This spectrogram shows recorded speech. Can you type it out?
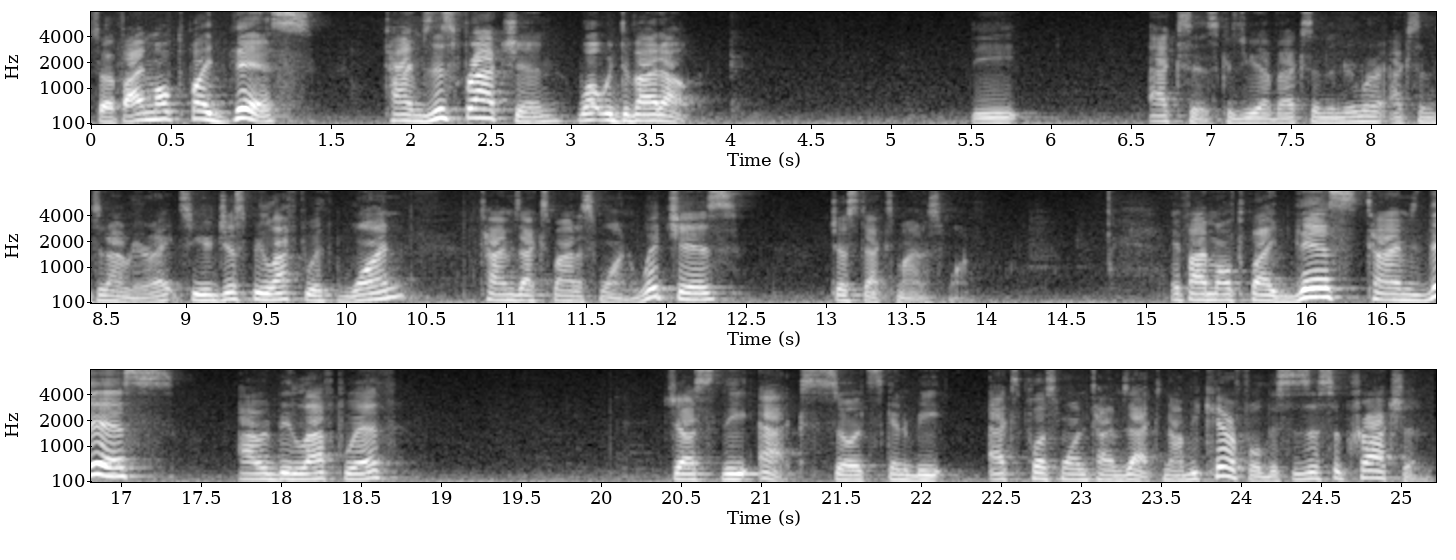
So if I multiply this times this fraction, what would divide out? The x's, because you have x in the numerator, x in the denominator, right? So you'd just be left with 1 times x minus 1, which is just x minus 1. If I multiply this times this, I would be left with just the x. So it's going to be x plus 1 times x. Now be careful. This is a subtraction.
